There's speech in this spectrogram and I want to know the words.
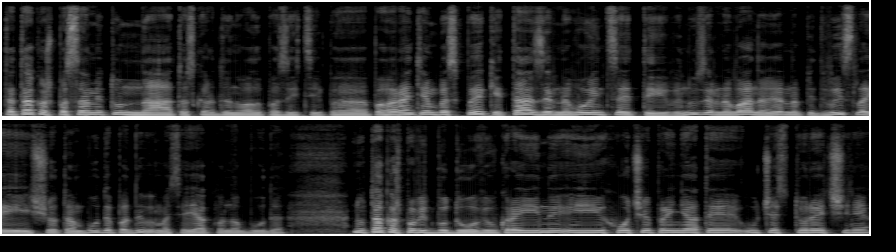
Та також по саміту НАТО скоординували позиції по, гарантіям безпеки та зернової ініціативи. Ну, зернова, напевно, підвисла, і що там буде, подивимося, як воно буде. Ну, також по відбудові України і хоче прийняти участь Туреччині.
